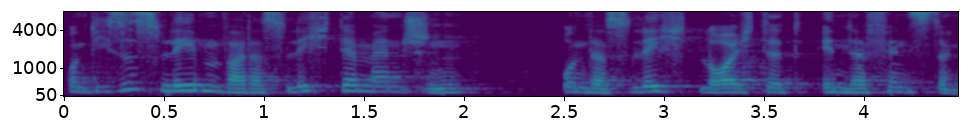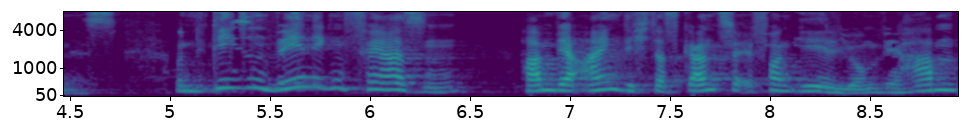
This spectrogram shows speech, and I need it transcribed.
und dieses Leben war das Licht der Menschen und das Licht leuchtet in der Finsternis. Und in diesen wenigen Versen haben wir eigentlich das ganze Evangelium. Wir haben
